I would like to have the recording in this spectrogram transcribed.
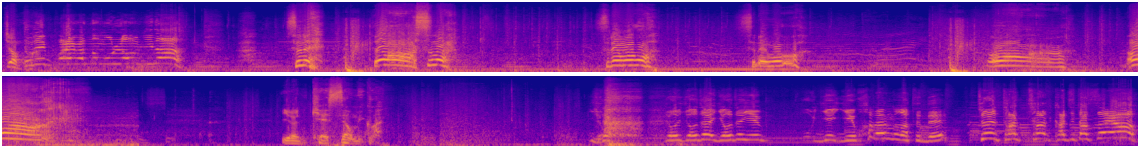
점프. 형님 빨간 놈 올라옵니다. 스네, 야 스네, 스네 먹어, 스네 먹어. 아, 아. 이런 개싸움이군. 여, 여 여자 여자 얘 얘 얘 화난 것 같은데? 저다차 같이 탔어요.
